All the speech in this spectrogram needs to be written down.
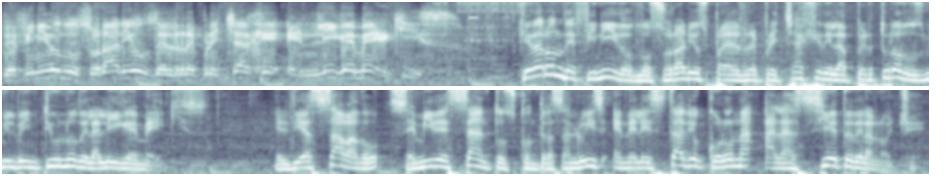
Definidos los horarios del reprechaje en Liga MX. Quedaron definidos los horarios para el reprechaje de la Apertura 2021 de la Liga MX. El día sábado se mide Santos contra San Luis en el Estadio Corona a las 7 de la noche.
